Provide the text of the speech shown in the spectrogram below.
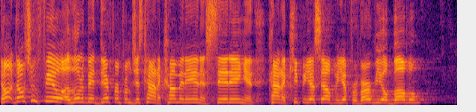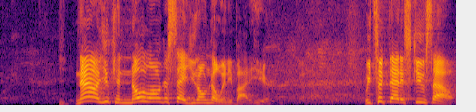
Don't, don't you feel a little bit different from just kind of coming in and sitting and kind of keeping yourself in your proverbial bubble? Now you can no longer say you don't know anybody here. We took that excuse out.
